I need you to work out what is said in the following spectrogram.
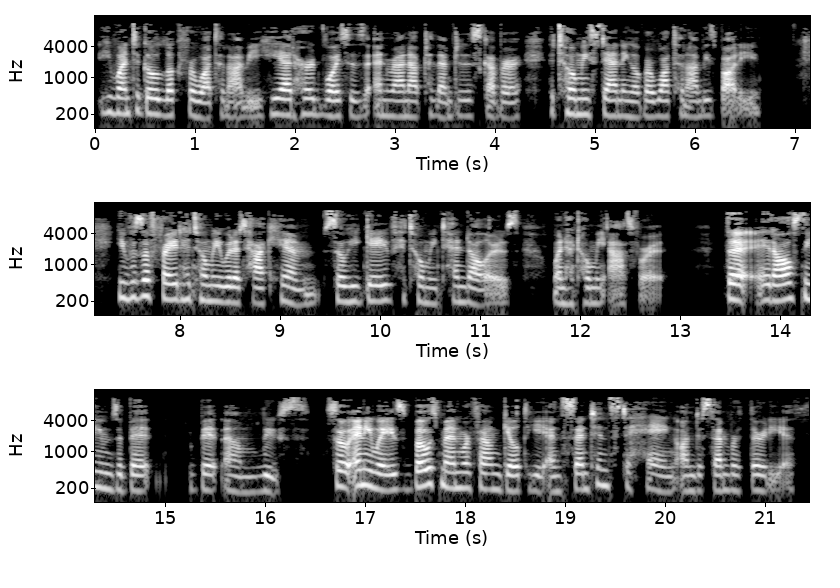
he went to go look for Watanabe, he had heard voices and ran up to them to discover Hitomi standing over Watanabe's body. He was afraid Hitomi would attack him, so he gave Hitomi ten dollars when Hitomi asked for it. The it all seems a bit bit um loose. So anyways, both men were found guilty and sentenced to hang on December 30th.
